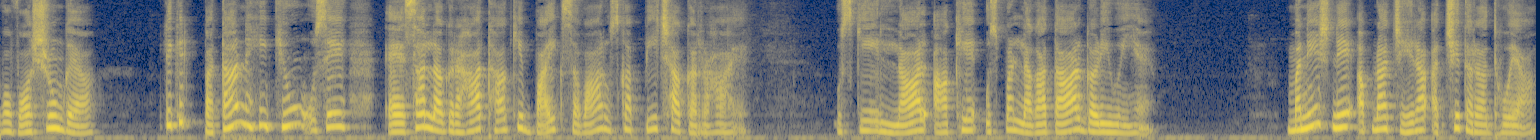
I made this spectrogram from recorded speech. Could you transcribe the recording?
वह वॉशरूम गया, लेकिन पता नहीं क्यों उसे ऐसा लग रहा था कि बाइक सवार उसका पीछा कर रहा है। उसकी लाल आँखें उस पर लगातार गड़ी हुई हैं। मनीष ने अपना चेहरा अच्छी तरह धोया।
